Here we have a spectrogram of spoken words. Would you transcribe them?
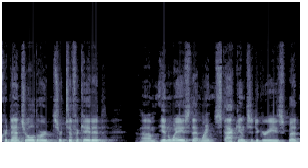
credentialed or certificated um, in ways that might stack into degrees, but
